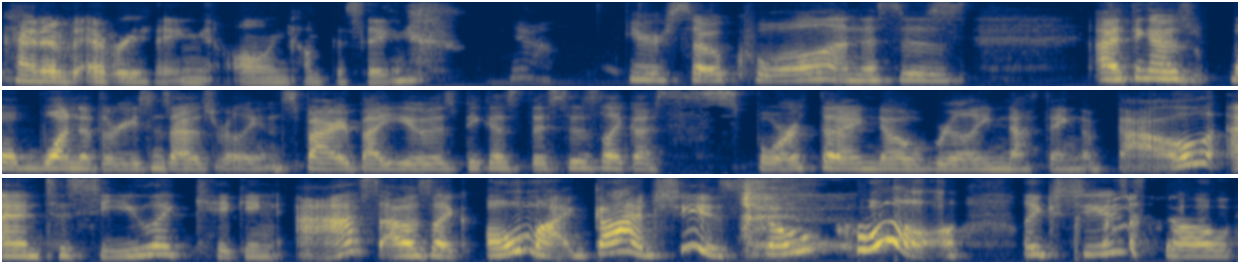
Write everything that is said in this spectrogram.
kind of everything all encompassing yeah. You're so cool. And this is I think I was well one of the reasons I was really inspired by you is because this is like a sport that I know really nothing about. And to see you like kicking ass I was like oh my god she is so cool. Like she is so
